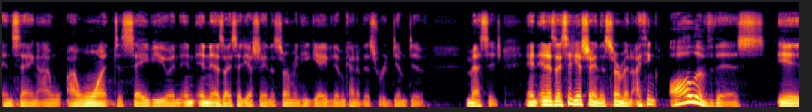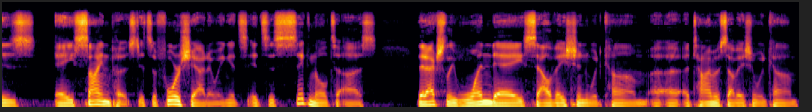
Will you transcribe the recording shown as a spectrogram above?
and saying, "I I want to save you." And and, and as I said yesterday in the sermon, He gave them kind of this redemptive message. And and as I said yesterday in the sermon, I think all of this is a signpost. It's a foreshadowing. It's it's a signal to us that actually one day salvation would come, a, a, time of salvation would come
